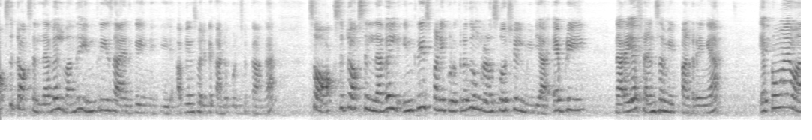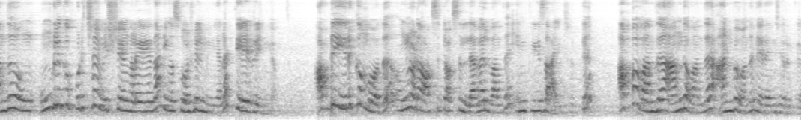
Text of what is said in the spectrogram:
ஆக்சிடாக்சின் லெவல் வந்து இன்க்ரீஸ் ஆயிருக்கு இன்னைக்கு அப்படின்னு சொல்லிட்டு கண்டுபிடிச்சிருக்காங்க. ஸோ ஆக்சிடாக்சின் லெவல் இன்க்ரீஸ் பண்ணி கொடுக்குறது உங்களோட சோஷியல் மீடியா எப்படி? நிறைய ஃப்ரெண்ட்ஸை மீட் பண்ணுறீங்க எப்பவுமே வந்து உங்- உங்களுக்கு பிடிச்ச விஷயங்களையே தான் நீங்கள் சோஷியல் மீடியாவில் தேடுறீங்க. அப்படி இருக்கும்போது உங்களோட ஆக்சிடாக்சின் லெவல் வந்து இன்க்ரீஸ் ஆகிட்டு இருக்கு அப்போ வந்து அங்கே வந்து அன்பு வந்து நிறைஞ்சிருக்கு.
